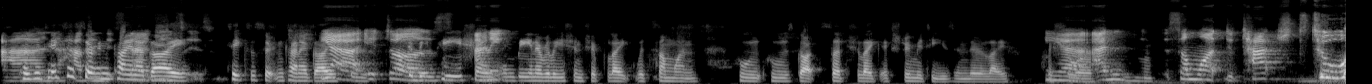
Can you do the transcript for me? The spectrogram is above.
Because it takes a certain kind of guy. It takes a certain kind of guy. Yeah, to, it does. To be patient and, it, and be in a relationship like with someone who who's got such like extremities in their life yeah sure. and mm-hmm. somewhat detached too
